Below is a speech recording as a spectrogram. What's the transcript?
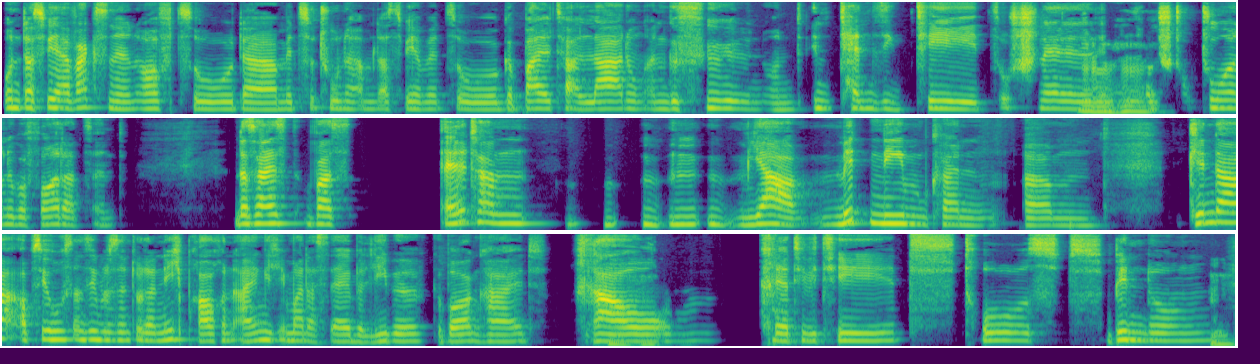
und dass wir Erwachsenen oft so damit zu tun haben, dass wir mit so geballter Ladung an Gefühlen und Intensität so schnell Mhm. unseren Strukturen überfordert sind. Das heißt, was Eltern ja mitnehmen können, ähm, Kinder, ob sie hochsensibel sind oder nicht, brauchen eigentlich immer dasselbe: Liebe, Geborgenheit, Mhm. Raum, Kreativität, Trost, Bindung. Mhm.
